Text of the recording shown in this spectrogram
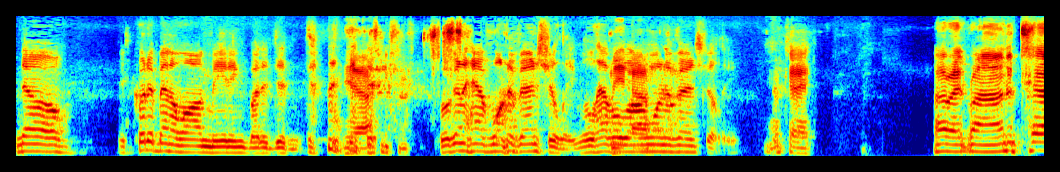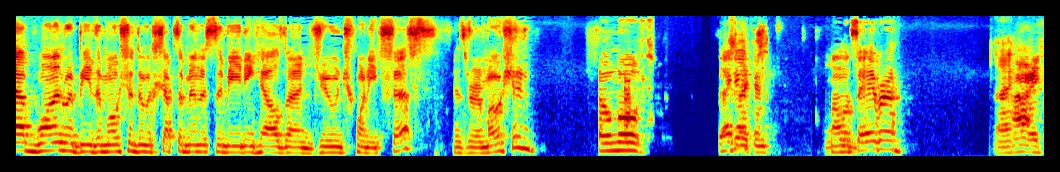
No, it could have been a long meeting, but it didn't. Yeah. We're gonna have one eventually. We'll have a long one eventually. Okay. All right, Ron, under tab one would be the motion to accept the minutes of the meeting held on June 25th. Is there a motion? So moved. Second. All in favor? Aye. Aye.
